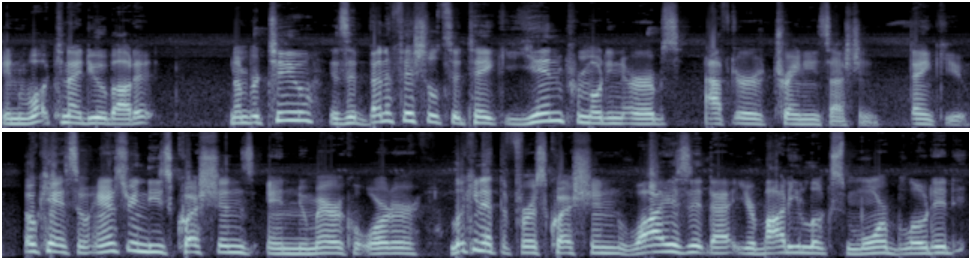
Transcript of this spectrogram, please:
and what can I do about it? Number two, is it beneficial to take yin promoting herbs after a training session? Thank you. Okay, so answering these questions in numerical order. Looking at the first question, why is it that your body looks more bloated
